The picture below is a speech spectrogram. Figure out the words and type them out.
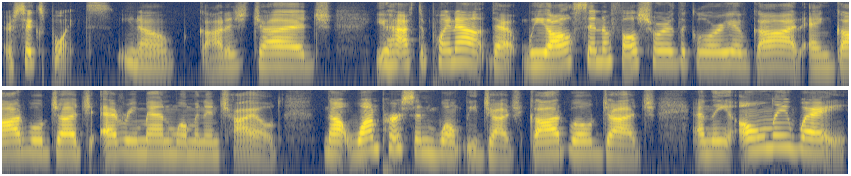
There's six points. You know, God is judge. You have to point out that we all sin and fall short of the glory of God, and God will judge every man, woman, and child. Not one person won't be judged. God will judge. And the only way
